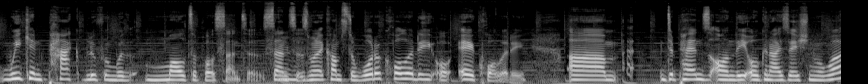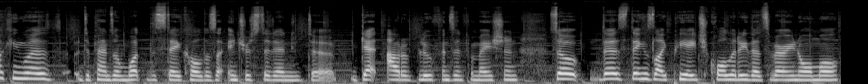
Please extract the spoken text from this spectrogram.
we can pack BluePhin with multiple sensors. Sensors when it comes to water quality or air quality. Um, depends on the organization we're working with. Depends on what the stakeholders are interested in to get out of BluePhin's information. So there's things like pH quality that's very normal.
